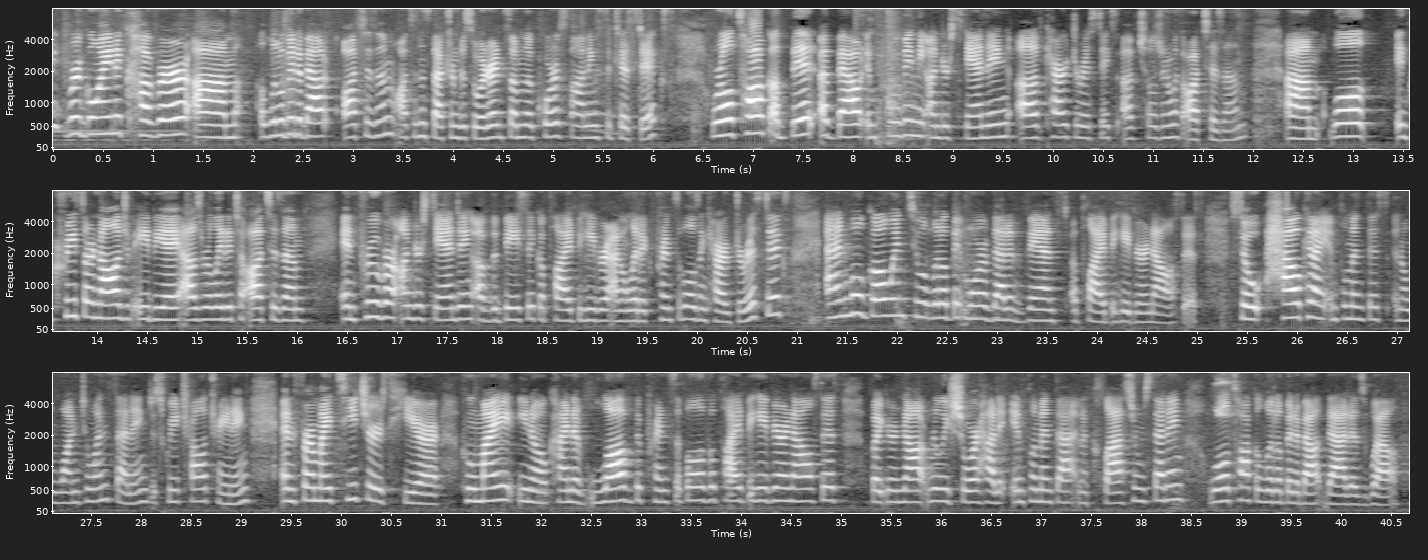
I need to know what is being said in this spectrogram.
Today we're going to cover um, a little bit about autism, autism spectrum disorder, and some of the corresponding statistics. We'll talk a bit about improving the understanding of characteristics of children with autism. Um, we'll increase our knowledge of ABA as related to autism, improve our understanding of the basic applied behavior analytic principles and characteristics, and we'll go into a little bit more of that advanced applied behavior analysis. So how can I implement this in a one-to-one -one setting, discrete trial training, and for my teachers here who might, you know, kind of love the principle of applied behavior analysis, but you're not really sure how to implement that in a classroom setting, we'll talk a little bit about that as well.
